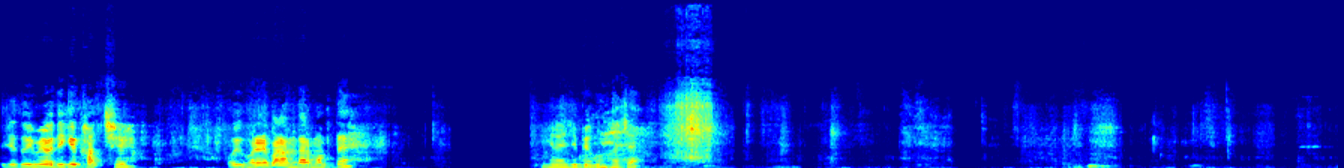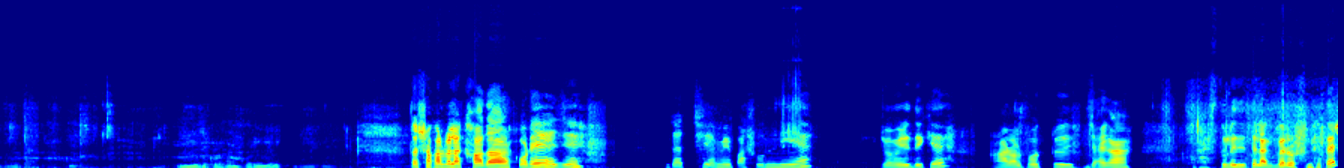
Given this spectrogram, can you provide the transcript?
এই যে দুই মেয়ে ওইদিকে খাচ্ছে ওই ঘরের বারান্দার মধ্যে। এখানে যে বেগুন ভাজা। তো সকালবেলা খাওয়া দাওয়া করে এই যে যাচ্ছি আমি পাশুন নিয়ে জমির দিকে। আর অল্প একটু জায়গা ঘাস তুলে দিতে লাগবে রসুন ক্ষেতের।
